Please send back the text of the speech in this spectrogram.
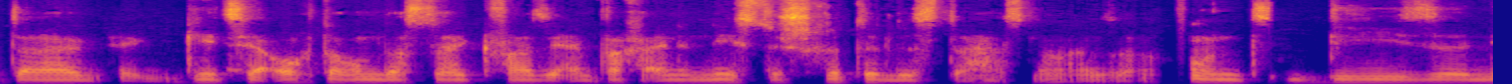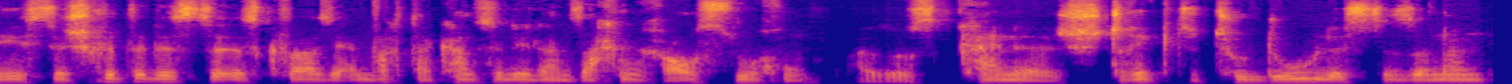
Da geht es ja auch darum, dass du halt quasi einfach eine nächste Schritteliste hast. Ne? Also, und diese nächste Schritteliste ist quasi einfach, da kannst du dir dann Sachen raussuchen. Also es ist keine strikte To-Do-Liste, sondern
